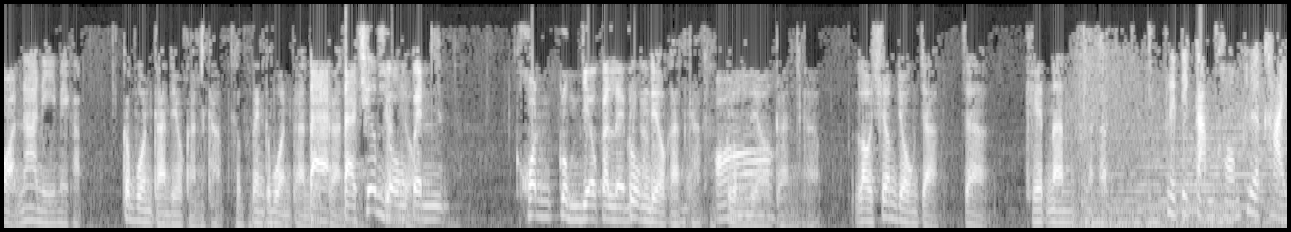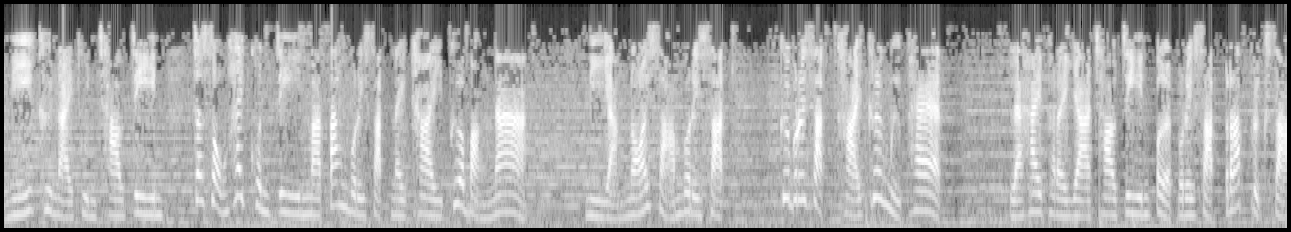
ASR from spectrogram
ก่อนหน้านี้ไหมครับ กระบวนการเดียวกันครับ เป็นกระบวนการเดีแต่ยวกันแต่เชื่อมโยงเป็นคนกลุ่มเดียวกันเลยไหกลุ่มครับเดียวกันครับ อ๋อ กลุ่มเดียวกันครับ เราเชื่อมโยงจากจากเคสนั้นนะครับ พฤติกรรมของเครือข่ายนี้คือนายทุนชาวจีน จะส่งให้คนจีนมาตั้งบริษัทในไทยเพื่อบังหน้า มีอย่างน้อยสามบริษัท คือบริษัทขายเครื่องมือแพทย์ และให้ภรรยาชาวจีนเปิดบริษัทรับปรึกษา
